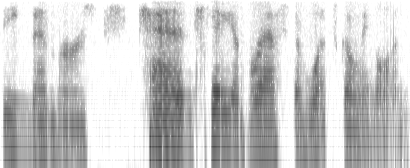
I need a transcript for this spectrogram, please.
being members can stay abreast of what's going on.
